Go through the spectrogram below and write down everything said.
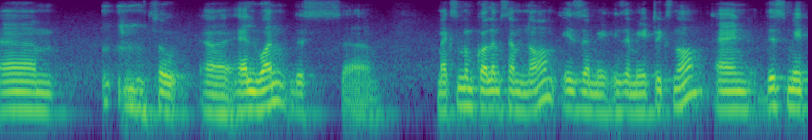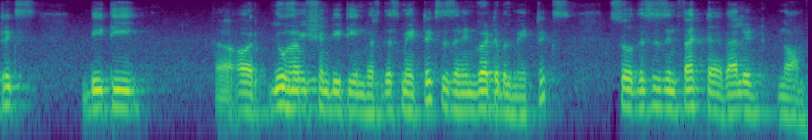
um, so uh, L1, this uh, maximum column sum norm is a is a matrix norm, and this matrix dt or U Hermitian dt inverse this matrix is an invertible matrix. So this is in fact a valid norm.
